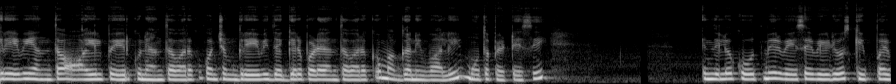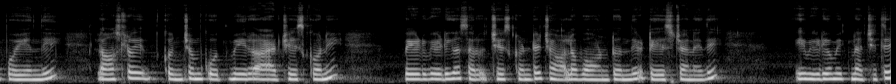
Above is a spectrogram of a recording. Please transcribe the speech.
గ్రేవీ అంతా ఆయిల్ పేరుకునేంత వరకు కొంచెం గ్రేవీ దగ్గర పడేంత వరకు మగ్గనివ్వాలి. మూత పెట్టేసి ఇందులో కొత్తిమీర వేసే వీడియో స్కిప్ అయిపోయింది. లాస్ట్లో కొంచెం కొత్తిమీర యాడ్ చేసుకొని వేడివేడిగా సర్వ్ చేసుకుంటే చాలా బాగుంటుంది టేస్ట్ అనేది. ఈ వీడియో మీకు నచ్చితే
